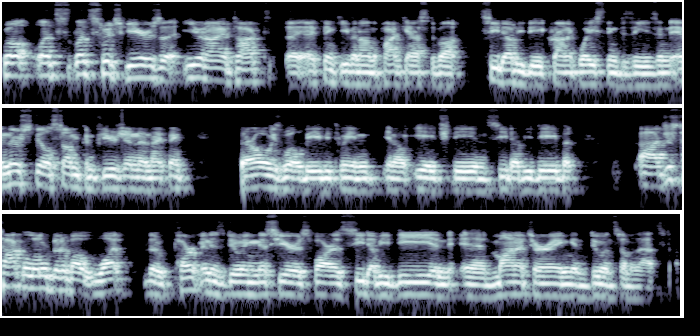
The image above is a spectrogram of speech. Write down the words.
Well, let's let's switch gears. Uh, you and I have talked, I, I think, even on the podcast about CWD, chronic wasting disease, and and there's still some confusion, and I think there always will be between you know EHD and CWD. But uh, just talk a little bit about what the department is doing this year as far as CWD and and monitoring and doing some of that stuff.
